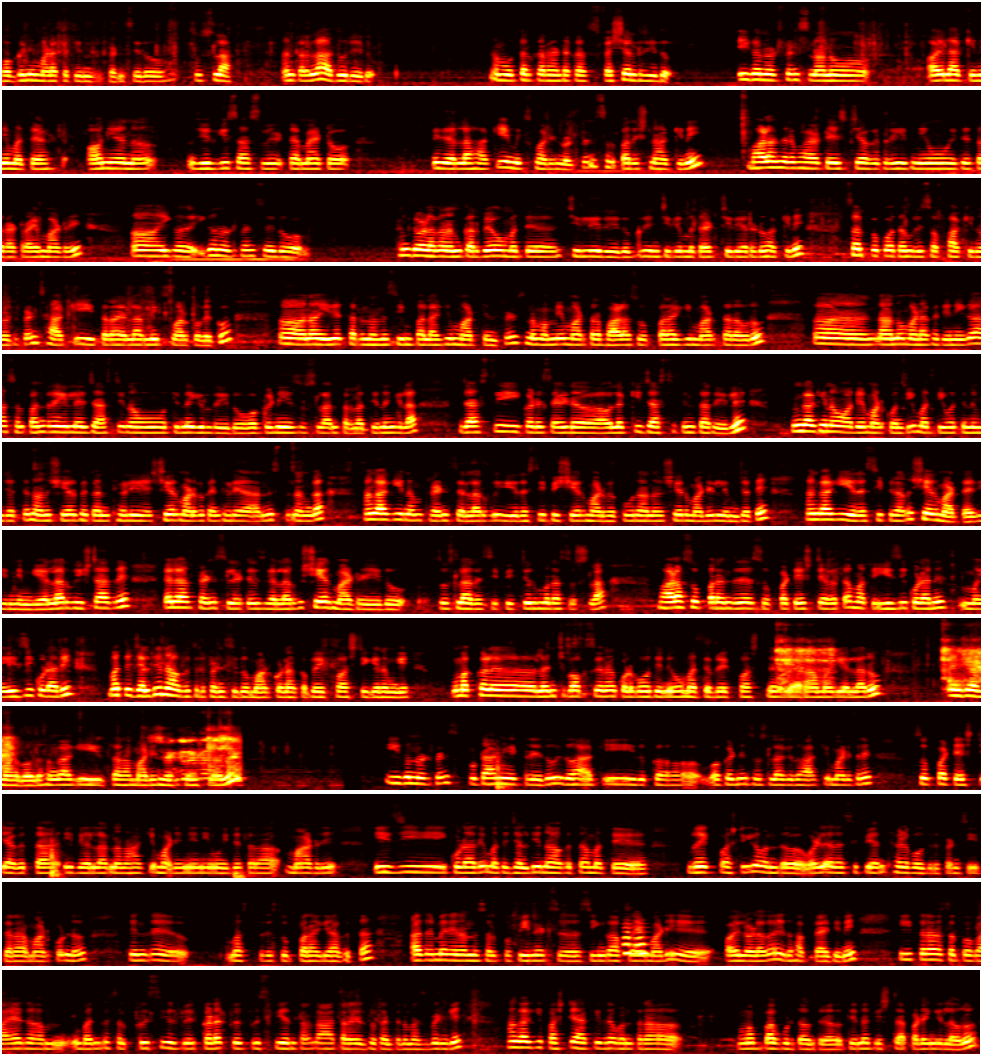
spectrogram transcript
ಒಗ್ಗರಣೆ ಮಾಡಕತ್ತೀನಿ ರೀ ಫ್ರೆಂಡ್ಸ್ ಇದು ಸುಸ್ಲಾ ಅಂತಾರಲ್ಲ, ಅದು ರೀ ಇದು. ನಮ್ಮ ಉತ್ತರ ಕರ್ನಾಟಕ ಸ್ಪೆಷಲ್ ರೀ ಇದು. ಈಗ ನೋಡಿ ಫ್ರೆಂಡ್ಸ್ ನಾನು ಆಯಿಲ್ ಹಾಕೀನಿ ಮತ್ತು ಆನಿಯನ್ ಜೀರಿಗೆ ಸಾಸಿವೆ, ಟೊಮ್ಯಾಟೊ ಇದೆಲ್ಲ ಹಾಕಿ ಮಿಕ್ಸ್ ಮಾಡಿ ನೋಡಿ ಫ್ರೆಂಡ್ಸ್ ಸ್ವಲ್ಪ ಅರಿಶಿನ ಹಾಕೀನಿ. ಭಾಳ ಅಂದರೆ ಭಾಳ ಟೇಸ್ಟಿ ಆಗುತ್ತೆ ರೀ. ನೀವು ಇದೇ ಥರ ಟ್ರೈ ಮಾಡಿರಿ. ಈಗ ಈಗ ನೋಡಿ ಫ್ರೆಂಡ್ಸ್ ಇದು, ಇದ್ರೊಳಗೆ ನಾನು ಕರಿಬೇವು ಮತ್ತು ಚಿಲ್ಲಿ ರೀ, ಇದು ಗ್ರೀನ್ ಚಿಲ್ಲಿ ಮತ್ತು ರೆಡ್ ಚಿಲ್ಲಿ ಎರಡು ಹಾಕಿನಿ. ಸ್ವಲ್ಪ ಕೊತ್ತಂಬರಿ ಸೊಪ್ಪು ಹಾಕಿ ನೋಡಿ ಫ್ರೆಂಡ್ಸ್ ಹಾಕಿ ಈ ಥರ ಎಲ್ಲ ಮಿಕ್ಸ್ ಮಾಡ್ಕೋಬೇಕು. ನಾನು ಇದೇ ಥರ ನಾನು ಸಿಂಪಲ್ಲಾಗಿ ಮಾಡ್ತೀನಿ ಫ್ರೆಂಡ್ಸ್ ನಮ್ಮ ಮಮ್ಮಿ ಮಾಡ್ತಾರೆ ಭಾಳ ಸೂಪರಾಗಿ ಮಾಡ್ತಾರೆ ಅವರು. ನಾನು ಮಾಡಾಕತ್ತೀನಿ. ಈಗ ಸ್ವಲ್ಪ ಅಂದರೆ ಇಲ್ಲೇ ಜಾಸ್ತಿ ನಾವು ತಿನ್ನಂಗಿಲ್ಲ ರೀ ಇದು ಒಗ್ಗರಣೆ, ಸುಸ್ಲಾ ಅಂತಾರಲ್ಲ, ತಿನ್ನಂಗಿಲ್ಲ. ಜಾಸ್ತಿ ಈ ಕಡೆ ಸೈಡ್ ಅವಲಕ್ಕಿ ಜಾಸ್ತಿ ತಿಂತಾರೆ ಇಲ್ಲೇ. ಹಂಗಾಗಿ ನಾವು ಅದೇ ಮಾಡ್ಕೊತೀವಿ. ಮತ್ತು ಇವತ್ತು ನಿಮ್ಮ ಜೊತೆ ನಾನು ಶೇರ್ ಬೇಕಂಥೇಳಿ ಶೇರ್ ಮಾಡ್ಬೇಕಂಥೇಳಿ ಅನ್ನಿಸ್ತು ನನಗೆ. ಹಾಗಾಗಿ ನಮ್ಮ ಫ್ರೆಂಡ್ಸ್ ಎಲ್ಲರಿಗೂ ಈ ರೆಸಿಪಿ ಶೇರ್ ಮಾಡಬೇಕು. ನಾನು ಶೇರ್ ಮಾಡಿಲ್ಲ ನಿಮ್ಮ ಜೊತೆ. ಹಾಗಾಗಿ ಈ ರೆಸಿಪಿ ನಾನು ಶೇರ್ ಮಾಡ್ತಾಯಿದ್ದೀನಿ ನಿಮಗೆ ಎಲ್ಲರಿಗೂ ಇಷ್ಟ ಆದರೆ ಎಲ್ಲರ ಫ್ರೆಂಡ್ಸ್ ರಿಲೇಟಿವ್ಸ್ಗೆ ಎಲ್ಲರಿಗೂ ಶೇರ್ ಮಾಡಿರಿ. ಇದು ಸುಸ್ಲಾ ರೆಸಿಪಿ ಚುರುಮುರ ಸುಸ್ಲಾ. ಭಾಳ ಸೂಪರ್ ಅಂದರೆ ಸೂಪರ್ ಟೇಸ್ಟಿ ಆಗುತ್ತೆ. ಮತ್ತು ಈಸಿ ಕೂಡ ಈಸಿ ಕೂಡ ರೀ. ಮತ್ತು ಜಲ್ದಿನೂ ಆಗುತ್ತೆ ರೀ ಫ್ರೆಂಡ್ಸ್ ಇದು ಮಾಡ್ಕೊಳಕ್ಕೆ ಬ್ರೇಕ್ಫಾಸ್ಟಿಗೆ ನಮಗೆ ಮಕ್ಕಳ ಲಂಚ್ ಬಾಕ್ಸ್ನ ಕೊಡ್ಬೋದು ನೀವು, ಮತ್ತು ಬ್ರೇಕ್ಫಾಸ್ಟ್ನಲ್ಲಿ ಆರಾಮಾಗಿ ಎಲ್ಲರೂ ಎಂಜಾಯ್ ಮಾಡ್ಬೋದು. ಹಾಗಾಗಿ ಈ ಥರ ಮಾಡಿ ನೋಡಿ ಫ್ರೆಂಡ್ಸ್ ನಾನು. ಇದು ನೋಡಿ ಫ್ರೆಂಡ್ಸ್ ಪುಟಾಣಿ ಹಿಟ್ರಿ ಇದು. ಇದು ಹಾಕಿ, ಇದಕ್ಕೆ ಒಗ್ಗರಣೆ ಸುಸ್ಲಾಗಿ ಇದು ಹಾಕಿ ಮಾಡಿದರೆ ಸೂಪರ್ ಟೇಸ್ಟಿ ಆಗುತ್ತಾ? ಇದೆಲ್ಲ ನಾನು ಹಾಕಿ ಮಾಡೀನಿ, ನೀವು ಇದೇ ಥರ ಮಾಡಿರಿ. ಈಸಿ ಕೂಡ ರೀ, ಮತ್ತು ಜಲ್ದಿನೂ ಆಗುತ್ತೆ? ಮತ್ತು ಬ್ರೇಕ್ಫಾಸ್ಟಿಗೆ ಒಂದು ಒಳ್ಳೆ ರೆಸಿಪಿ ಅಂತ ಹೇಳ್ಬೋದು ರೀ ಫ್ರೆಂಡ್ಸ್ ಈ ಥರ ಮಾಡಿಕೊಂಡು ತಿಂದರೆ ಮಸ್ತ್ ರೀ ಸೂಪರಾಗಿ ಆಗುತ್ತೆ? ಅದ್ರ ಮೇಲೆ ನಾನು ಸ್ವಲ್ಪ ಪೀನಟ್ಸ್ ಶೇಂಗಾ ಫ್ರೈ ಮಾಡಿ ಆಯಿಲ್ ಒಳಗೆ ಇದು ಹಾಕ್ತಾಯಿದ್ದೀನಿ ಈ ಥರ ಸ್ವಲ್ಪ ಬಾಯಾಗ ಬಂದರೆ ಸ್ವಲ್ಪ ಕ್ರಿಸ್ಪಿ ಇರಬೇಕು, ಖಡಕ್ ಕ್ರಿಸ್ಪಿ ಅಂತಾರಲ್ಲ, ಆ ಥರ ಇರಬೇಕಂತ ನಮ್ಮ ಹಸ್ಬೆಂಡ್ಗೆ ಹಾಗಾಗಿ ಫಸ್ಟೇ ಹಾಕಿದರೆ ಒಂಥರ ಮಬ್ಬಾಗ್ಬಿಡ್ತಾವಂತ ತಿನ್ನೋಕೆ ಇಷ್ಟಪಡಂಗಿಲ್ಲ ಅವರು.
